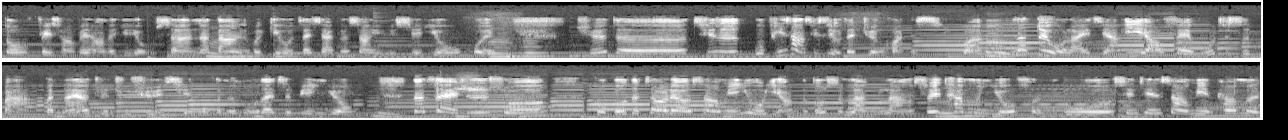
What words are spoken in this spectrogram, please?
都非常非常的友善，那当然也会给我在价格上有一些优惠。觉得其实我平常其实有在捐款的。习惯，那对我来讲，医疗费我只是把本来要捐出去的钱，我可能挪在这边用。那再就是说，狗狗的照料上面，因为我养的都是浪浪，所以他们有很多先天上面，他们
